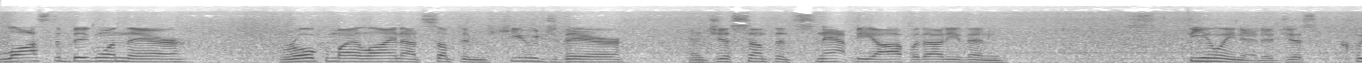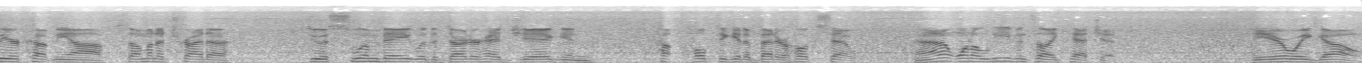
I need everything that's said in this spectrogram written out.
Lost a big one there. Broke my line on something huge there. And just something snapped me off without even feeling it. It just clear cut me off. So I'm gonna try to do a swim bait with a darter head jig and hope to get a better hook set. And I don't wanna leave until I catch it. Here we go.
